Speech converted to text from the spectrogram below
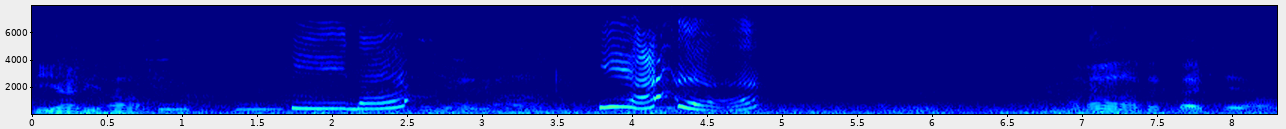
火ありや火ありやあママのお手伝いしてよ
